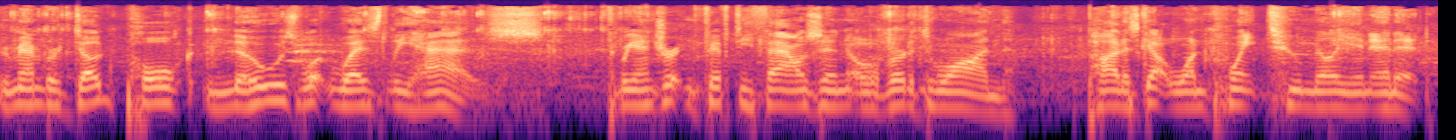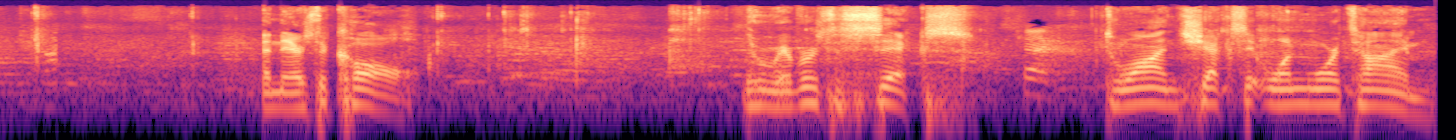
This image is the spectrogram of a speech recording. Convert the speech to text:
Remember, Doug Polk knows what Wesley has. 350,000 over to Dwan. Pot has got 1.2 million in it. And there's the call. The river's a six. Dwan checks it one more time.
